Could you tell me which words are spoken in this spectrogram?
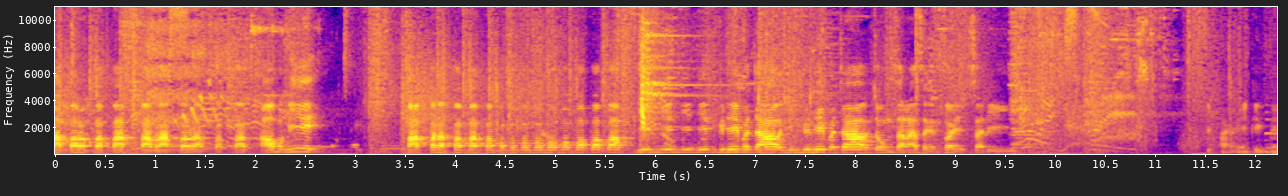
ปับปับปับปับปับปับปับปับปับเอาแบบนี้อีกปับปับปับปับปับปับปับปับปับปับปับปับปับยินยินยินยินคือเทพเจ้า ยินคือเทพเจ้า จงสารเสริญค่อยสดีปิดหายไหมจริงไหม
